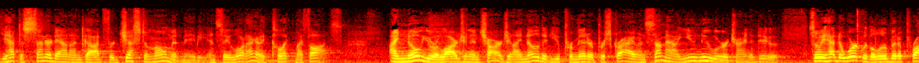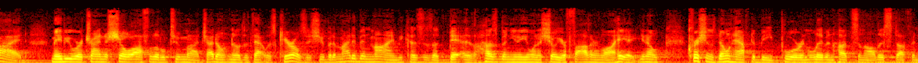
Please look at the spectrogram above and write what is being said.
you have to center down on God for just a moment, maybe, and say, Lord, I got to collect my thoughts. I know you're large and in charge, and I know that you permit or prescribe, and somehow you knew what we were trying to do. So, we had to work with a little bit of pride. Maybe we are trying to show off a little too much. I don't know that that was Carol's issue, but it might have been mine because as a, as a husband, you know, you want to show your father-in-law, hey, you know, Christians don't have to be poor and live in huts and all this stuff, and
